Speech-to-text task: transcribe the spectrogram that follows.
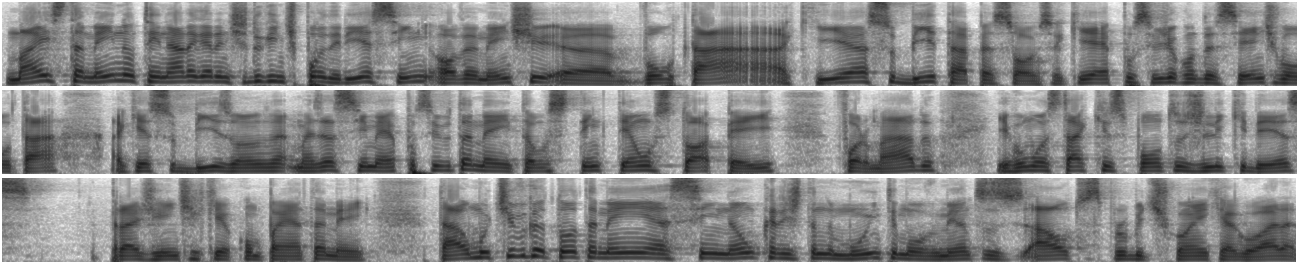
Mas também não tem nada garantido que a gente poderia, sim, obviamente, uh, voltar aqui a subir, tá, pessoal? Isso aqui é possível de acontecer, a gente voltar aqui a subir zonas mais acima, é possível também. Então você tem que ter um stop aí formado e vou mostrar aqui os pontos de liquidez para a gente aqui acompanhar também. Tá? O motivo que eu estou também, assim, não acreditando muito em movimentos altos para o Bitcoin aqui agora,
